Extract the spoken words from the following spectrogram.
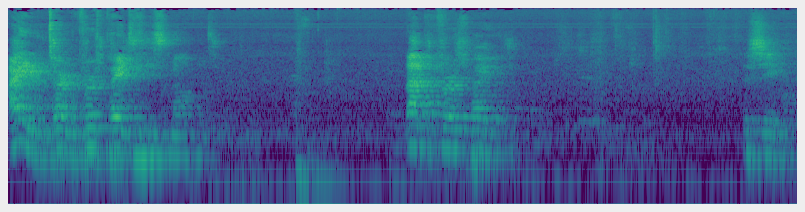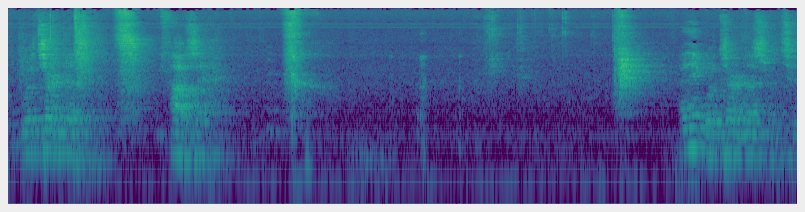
I ain't even turned the first page of these novels. Not the first page. Let's see, we'll turn this. One. How's that? I think we'll turn this one too.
